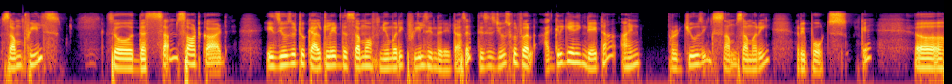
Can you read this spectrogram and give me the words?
sum fields. So the sum sort card is used to calculate the sum of numeric fields in the dataset this is useful for aggregating data and producing some summary reports. Okay uh,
